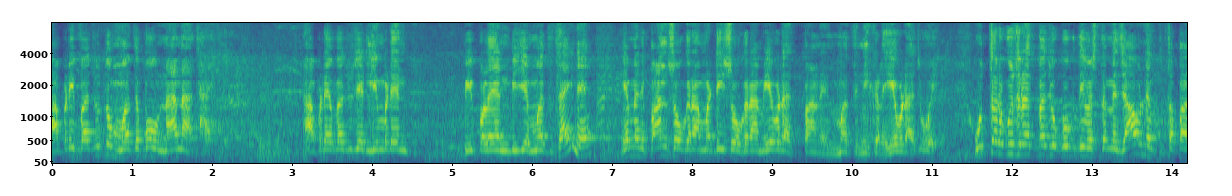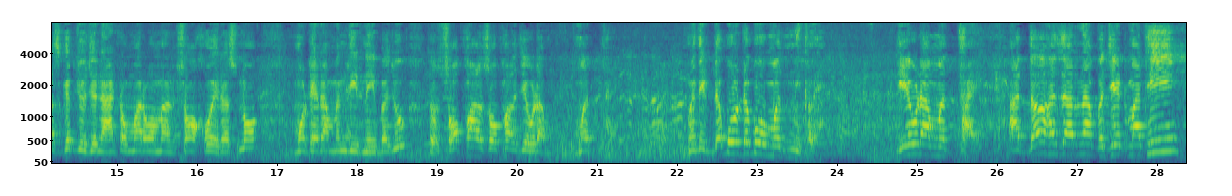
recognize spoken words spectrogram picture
આપણી બાજુ તો મધ બહુ નાના થાય. આપણે બાજુ જે લીમડે પીપળે બીજે મધ થાય ને એમાંથી પાંચસો ગ્રામ, અઢીસો ગ્રામ એવડા જ પાણી મધ નીકળે, એવડા જ હોય. ઉત્તર ગુજરાત બાજુ કોઈક દિવસ તમે જાઓ ને તપાસ કરજો, જેને આંટો મારવામાં શોખ હોય, રસનો મોટેરા મંદિર ને એ બાજુ, તો સોફાળ સોફાળ જેવડા મધ થાય. માંથી ડબો ડબો મધ નીકળે. એવડા મધ થાય. આ દસ હજારના બજેટમાંથી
